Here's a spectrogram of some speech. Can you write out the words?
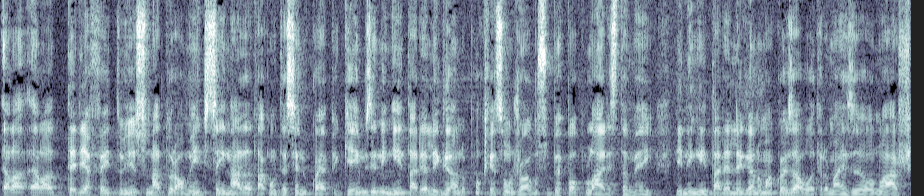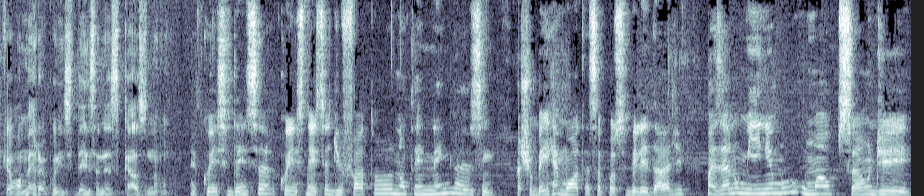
ela, ela teria feito isso naturalmente, sem nada estar tá acontecendo com a Epic Games e ninguém estaria ligando, porque são jogos super populares também e ninguém estaria ligando uma coisa a outra. Mas eu não acho que é uma mera coincidência nesse caso, não. É coincidência, coincidência de fato não tem nem assim. Acho bem remota essa possibilidade, mas é no mínimo uma opção de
